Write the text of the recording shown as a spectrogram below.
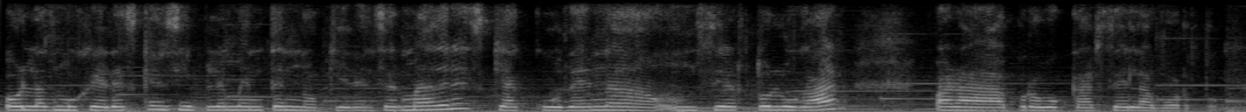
o las mujeres que simplemente no quieren ser madres, que acuden a un cierto lugar para provocarse el aborto.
